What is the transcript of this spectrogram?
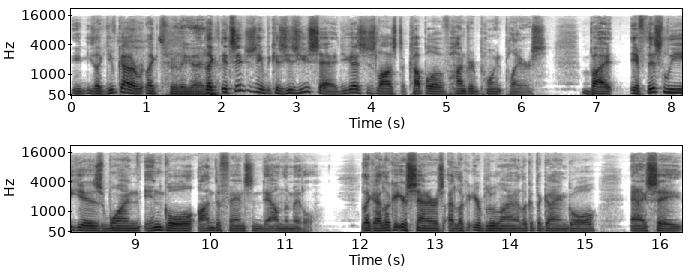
You, you- like you've got a like it's really good. Like it's interesting because as you said, you guys just lost a couple of hundred point players. But if this league is one in goal, on defense, and down the middle, like I look at your centers, I look at your blue line, I look at the guy in goal, and I say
